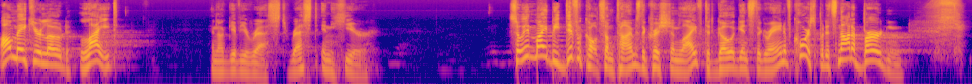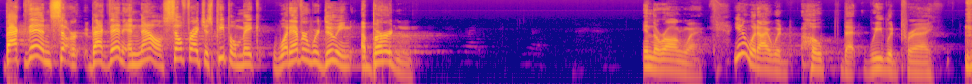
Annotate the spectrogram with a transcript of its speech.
I'll make your load light and I'll give you rest. Rest in here. So it might be difficult sometimes, the Christian life, to go against the grain, of course, but it's not a burden. Back then, back then and now, self-righteous people make whatever we're doing a burden in the wrong way. You know what I would hope that we would pray?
